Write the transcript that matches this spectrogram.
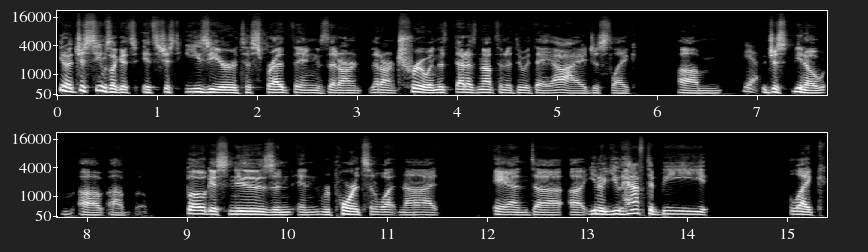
you know, it just seems like it's it's just easier to spread things that aren't that aren't true, and this, that has nothing to do with AI. Just like, um, yeah, just you know, uh, uh, bogus news and and reports and whatnot, and uh, uh, you know, you have to be like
